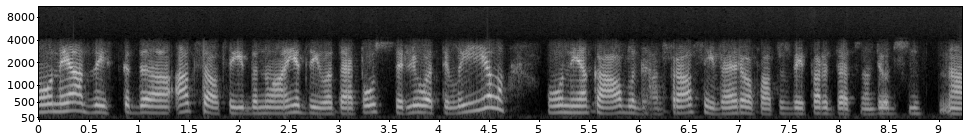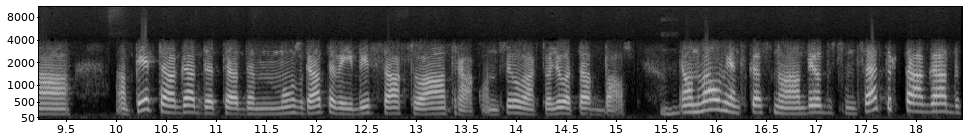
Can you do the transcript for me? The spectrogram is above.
Un jāatzīst, ka uh, atsaucība no iedzīvotāja puses ir ļoti liela, un ja kā obligāta prasība Eiropā tas bija paredzēts no 20. Uh, Piektā gada tad mūsu gatavība ir sākt to ātrāk, un cilvēki to ļoti atbalsta. Mhm. Un vēl viens, kas no 24. gada,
